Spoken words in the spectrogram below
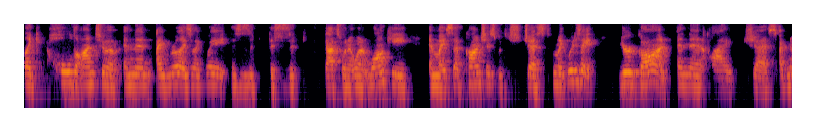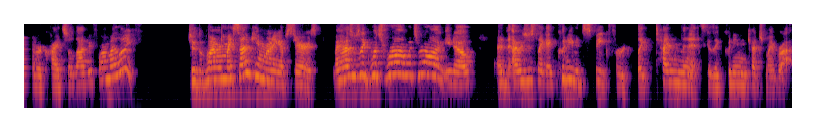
like, hold on to him. And then I realized, like, wait, this is a, this is a, that's when it went wonky. And my subconscious was just, I'm like, wait a second, you're gone. And then I just, I've never cried so loud before in my life to the point where my son came running upstairs. My husband was like, What's wrong? What's wrong? You know, and I was just like, I couldn't even speak for like 10 minutes because I couldn't even catch my breath.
